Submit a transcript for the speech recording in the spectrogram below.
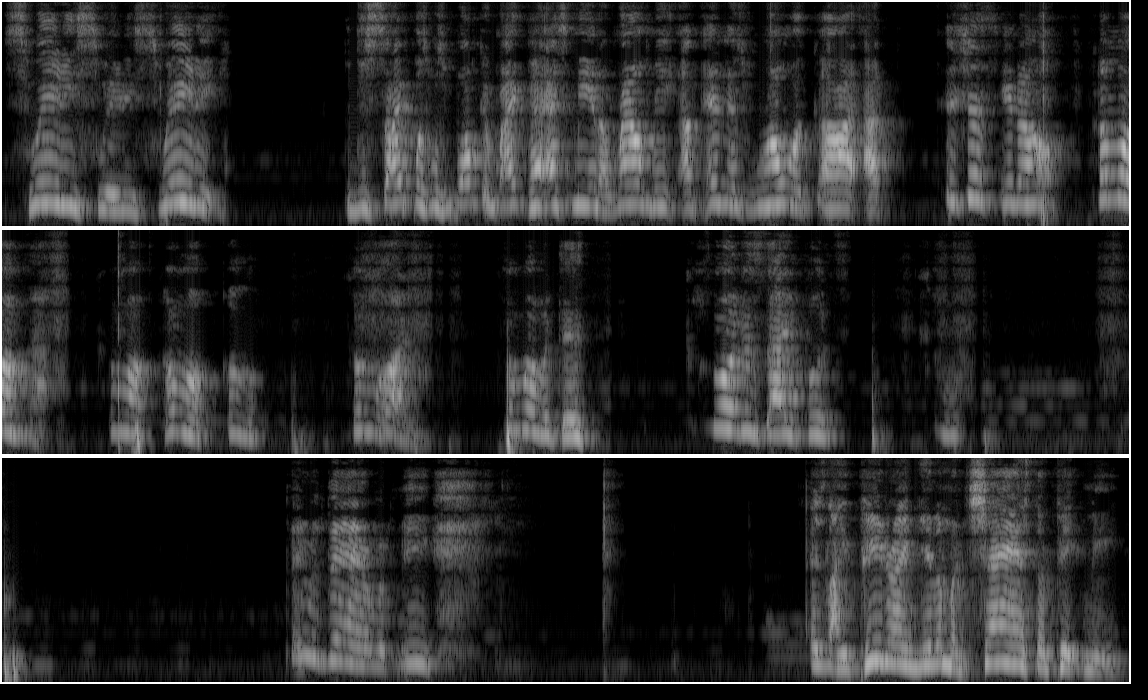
sweetie, sweetie, sweetie, the disciples was walking right past me and around me. I'm in this room with God. I, it's just, you know, come on. Come on, come on, come on. Come on. Come on with this. Come on, disciples. They were there with me. It's like Peter ain't give him a chance to pick me.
